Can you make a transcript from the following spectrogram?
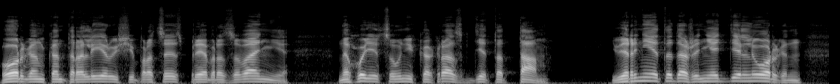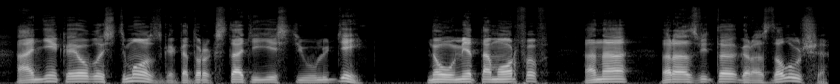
Орган, контролирующий процесс преобразования, находится у них как раз где-то там. Вернее, это даже не отдельный орган, а некая область мозга, которая, кстати, есть и у людей. Но у метаморфов она развита гораздо лучше.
